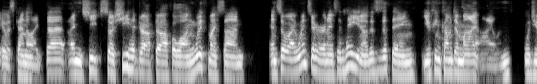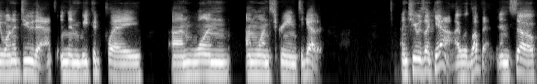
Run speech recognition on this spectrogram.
it was kind of like that. And she so she had dropped off along with my son. And so I went to her and I said, Hey, you know, this is a thing. You can come to my island. Would you want to do that? And then we could play on one on one screen together. And she was like, Yeah, I would love that. And so,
